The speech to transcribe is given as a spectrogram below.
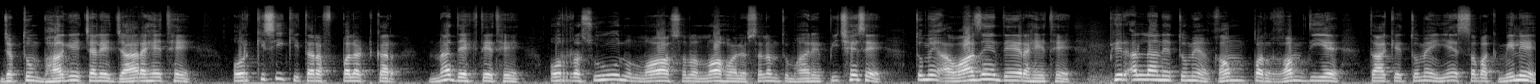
جب تم بھاگے چلے جا رہے تھے اور کسی کی طرف پلٹ کر نہ دیکھتے تھے اور رسول اللہ صلی اللہ علیہ وسلم تمہارے پیچھے سے تمہیں آوازیں دے رہے تھے، پھر اللہ نے تمہیں غم پر غم دیے تاکہ تمہیں یہ سبق ملے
